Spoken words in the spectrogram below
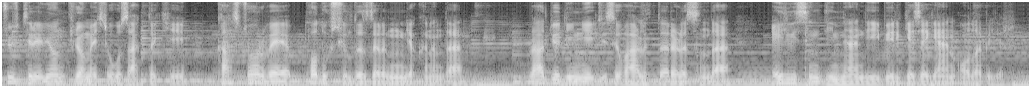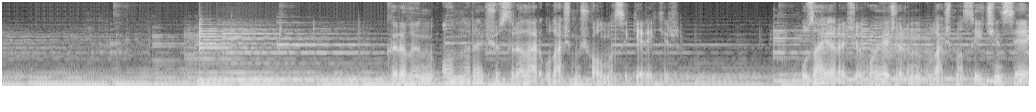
...300 trilyon kilometre uzaktaki Castor ve Pollux yıldızlarının yakınında... ...radyo dinleyicisi varlıklar arasında Elvis'in dinlendiği bir gezegen olabilir. Kralın onlara şu sıralar ulaşmış olması gerekir. Uzay aracı Voyager'ın ulaşması içinse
